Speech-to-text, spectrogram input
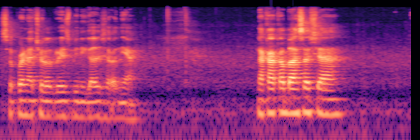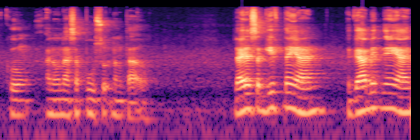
Supernatural grace binigay sa kanya. Nakakabasa siya kung anong nasa puso ng tao. Dahil sa gift na yan, nagamit niya yan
